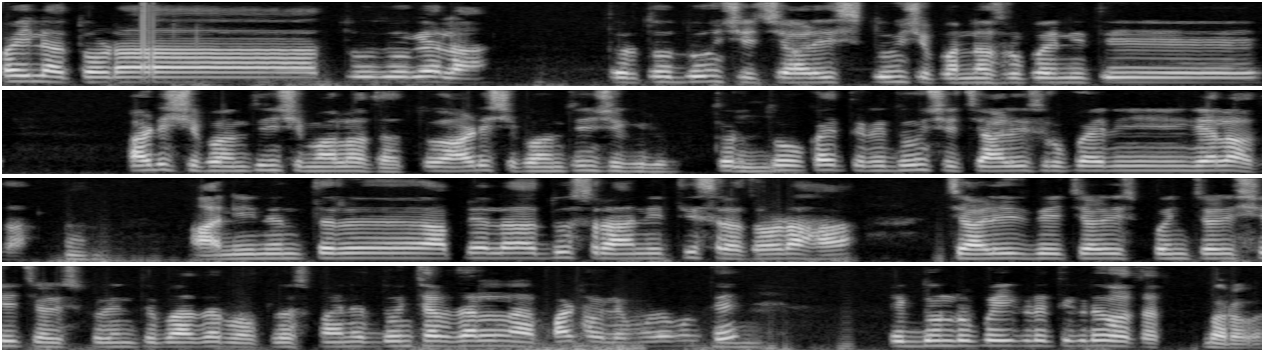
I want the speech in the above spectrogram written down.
पहिला तोडा तो जो गेला तर तो दोनशे चाळीस दोनशे पन्नास रुपयांनी ते अडीचशे पाऊन तीनशे माल होता. तो अडीचशे पाऊन तीनशे किलो. तर. तो काहीतरी दोनशे चाळीस रुपयांनी गेला होता. आणि नंतर आपल्याला दुसरा आणि तिसरा तोडा हा चाळीस बेचाळीस पंचेचाळीस शेहेचाळीस पर्यंत बाजारभाव प्लस मायनस दोन चार झाला ना पाठवल्यामुळे मग ते एक दोन रुपये इकडे तिकडे होतात. बरोबर.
